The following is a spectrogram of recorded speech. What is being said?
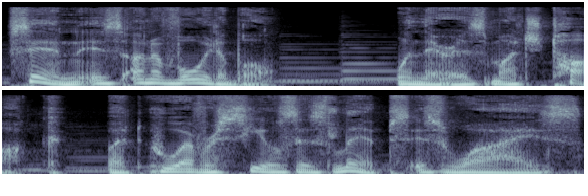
Sin is unavoidable when there is much talk, but whoever seals his lips is wise.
